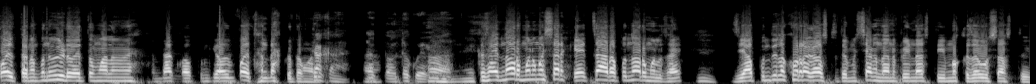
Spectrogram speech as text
पळताना पण व्हिडिओ आहे तुम्हाला. दाखवा आपण किंवा पळताना दाखवतो मला टाका टाकतो टाकूया. हा, आणि कसं आहे नॉर्मल म्हशी सारखे आहे चारा पण नॉर्मलच आहे. हम्म. जे आपण तिला खुराक असतो त्यामुळे शेंगदाणा पेंड असते मकाचा ऊस असतोय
